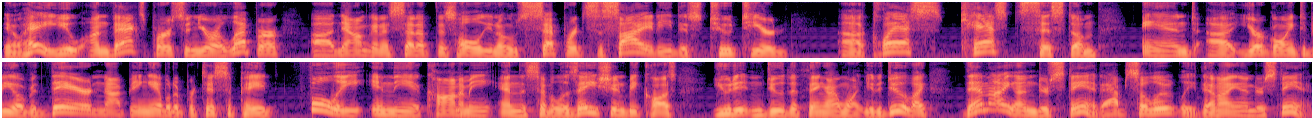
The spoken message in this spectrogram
you know, hey, you unvax person, you're a leper. Uh, now I'm going to set up this whole, you know, separate society, this two tiered uh, class caste system, and uh, you're going to be over there not being able to participate fully in the economy and the civilization because you didn't do the thing I want you to do. Like, then I understand. Absolutely. Then I understand.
